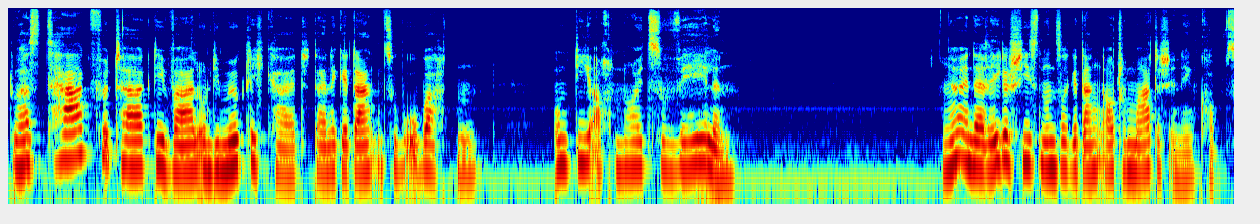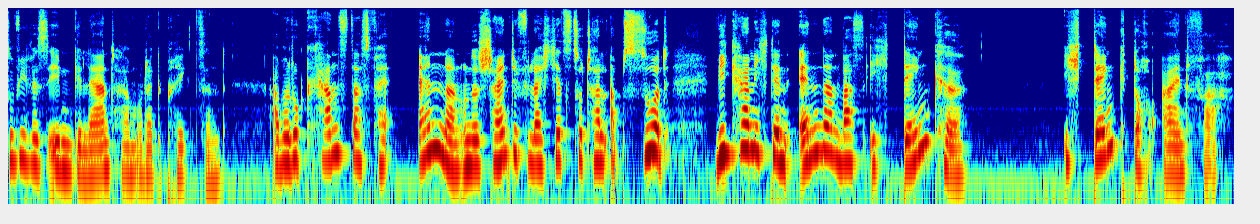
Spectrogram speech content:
Du hast Tag für Tag die Wahl und die Möglichkeit, deine Gedanken zu beobachten und die auch neu zu wählen. Ja, in der Regel schießen unsere Gedanken automatisch in den Kopf, so wie wir es eben gelernt haben oder geprägt sind. Aber du kannst das verändern und es scheint dir vielleicht jetzt total absurd. Wie kann ich denn ändern, was ich denke? Ich denk doch einfach.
